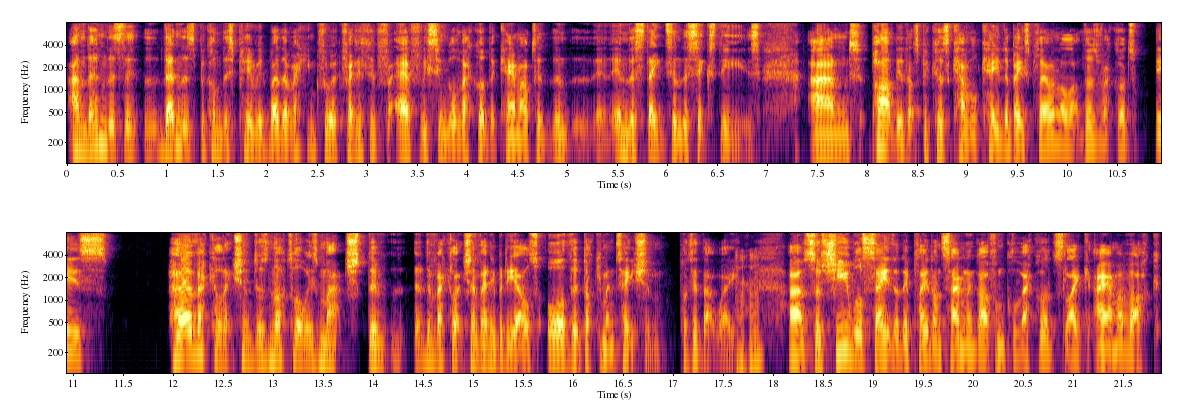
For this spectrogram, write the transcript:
And then there's the, then there's become this period where the Wrecking Crew are credited for every single record that came out in, in the States in the 60s. And partly that's because Carol Kaye, the bass player on a lot of those records, is her recollection does not always match the the recollection of anybody else or the documentation. Put it that way. Mm-hmm. Uh, so she will say that they played on Simon and Garfunkel records like "I Am a Rock"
